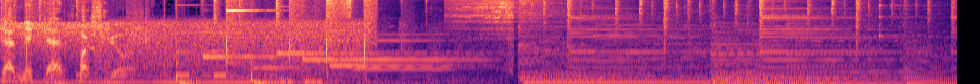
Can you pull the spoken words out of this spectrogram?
internetler başlıyor.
